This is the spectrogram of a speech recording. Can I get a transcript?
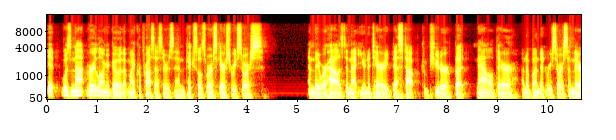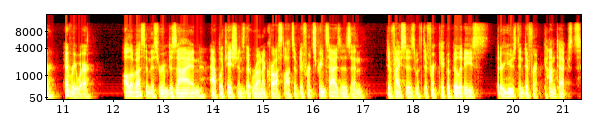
It was not very long ago that microprocessors and pixels were a scarce resource, and they were housed in that unitary desktop computer, but now they're an abundant resource and they're everywhere all of us in this room design applications that run across lots of different screen sizes and devices with different capabilities that are used in different contexts.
